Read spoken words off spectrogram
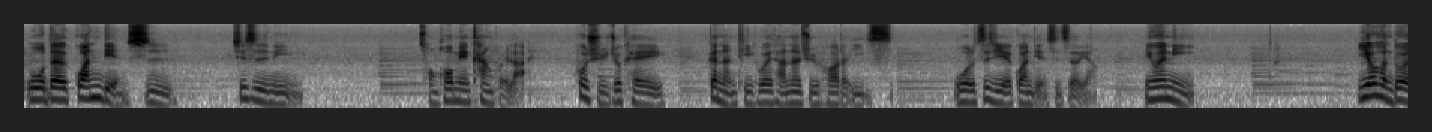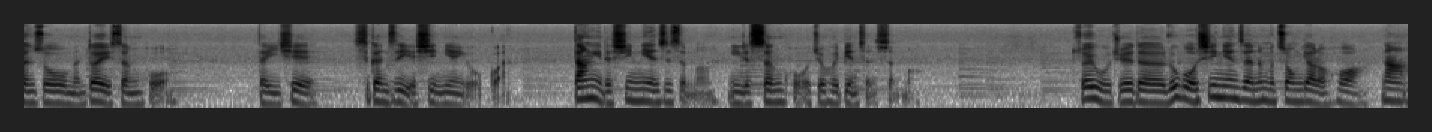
我的观点是，其实你从后面看回来，或许就可以更能体会他那句话的意思。我自己的观点是这样，因为你也有很多人说，我们对生活的一切是跟自己的信念有关。当你的信念是什么，你的生活就会变成什么。所以我觉得，如果信念真的那么重要的话，那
